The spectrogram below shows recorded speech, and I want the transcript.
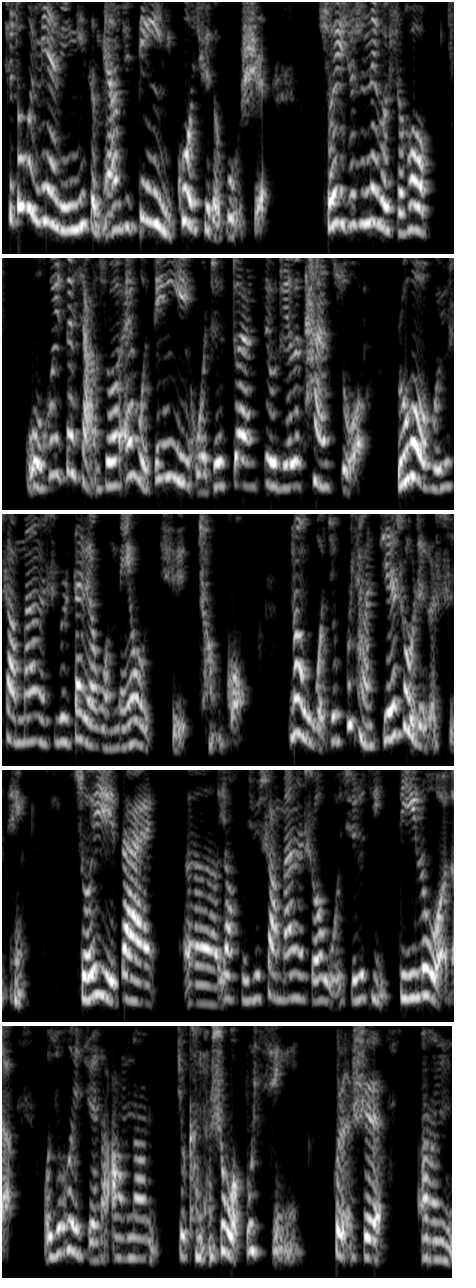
其实都会面临你怎么样去定义你过去的故事。所以就是那个时候，我会在想说，哎，我定义我这段自由职业的探索，如果我回去上班了，是不是代表我没有去成功？那我就不想接受这个事情。所以在呃要回去上班的时候，我其实挺低落的，我就会觉得，哦，那就可能是我不行，或者是嗯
